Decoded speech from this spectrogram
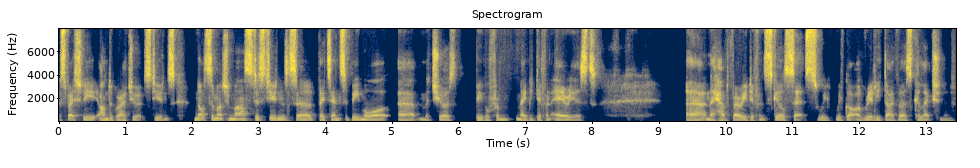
especially undergraduate students, not so much master students, uh, they tend to be more uh, mature people from maybe different areas. Uh, and they have very different skill sets. We've we've got a really diverse collection of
